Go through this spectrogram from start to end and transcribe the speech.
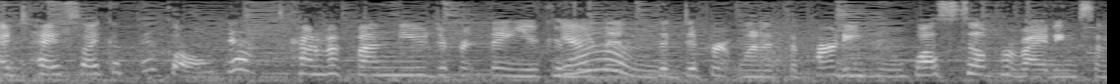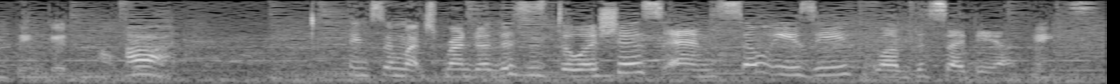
It tastes like a pickle. Yeah, it's kind of a fun new different thing. You can Yum. be the, the, different one at the party mm -hmm. while still providing something good and healthy. Ah, thanks so much, Brenda. This is delicious and so easy. Love this idea. Thanks.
